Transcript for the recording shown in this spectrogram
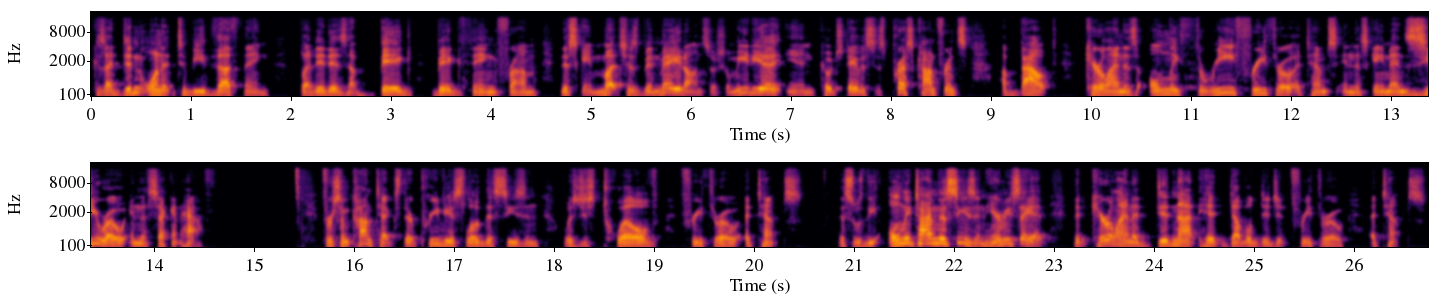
because I didn't want it to be the thing, but it is a big, big thing from this game. Much has been made on social media in Coach Davis's press conference about Carolina's only three free throw attempts in this game and zero in the second half. For some context, their previous load this season was just 12 free throw attempts. This was the only time this season, hear me say it, that Carolina did not hit double digit free throw attempts.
